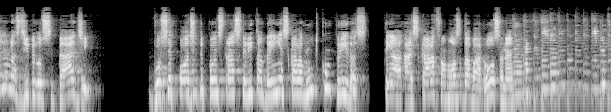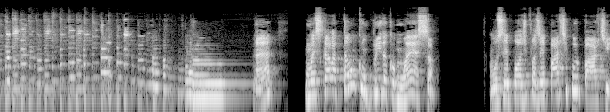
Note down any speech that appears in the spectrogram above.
Células de velocidade você pode depois transferir também em escala muito compridas. Tem a, a escala famosa da Barossa, né? Né? Uma escala tão comprida como essa, você pode fazer parte por parte.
